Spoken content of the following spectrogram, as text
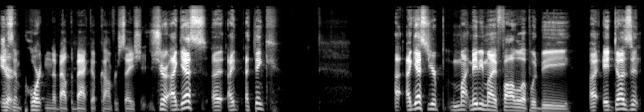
is Sure. important about the backup conversation Sure. I guess uh, I I think I, guess your my, maybe my follow up would be uh, it doesn't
